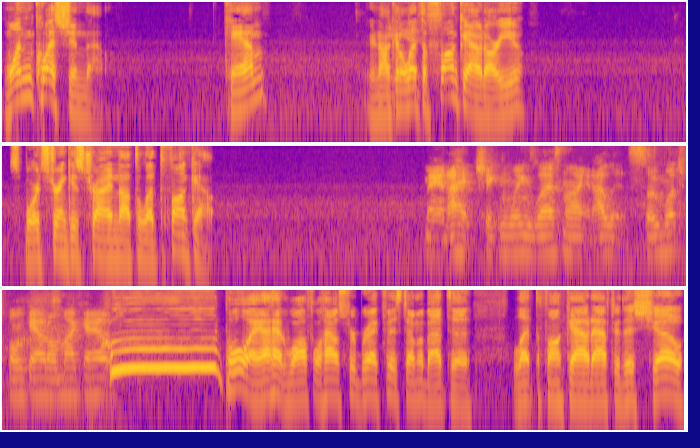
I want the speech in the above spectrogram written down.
One question though. Cam, you're not going to let the funk out, are you? Sports Drink is trying not to let the funk out. Man, I had chicken wings last night and I let so much funk out on my couch. Ooh, boy, I had Waffle House for breakfast. I'm about to let the funk out after this show.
